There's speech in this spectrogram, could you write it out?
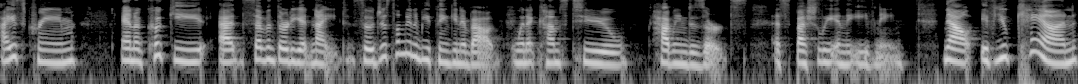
ice cream and a cookie at 7:30 at night. So just something to be thinking about when it comes to having desserts, especially in the evening. Now, if you can,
